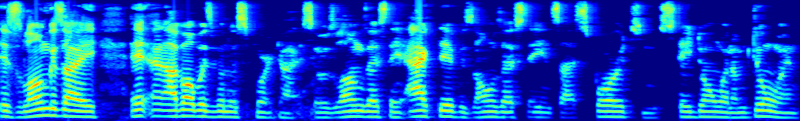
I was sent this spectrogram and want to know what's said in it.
as long as I, and and I've always been a sport guy. So as long as I stay active, as long as I stay inside sports and stay doing what I'm doing,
